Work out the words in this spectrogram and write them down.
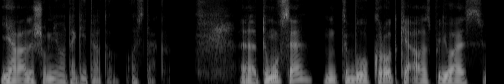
я радий, що в нього такий тато. Ось так. Е, Тому все. Ну, Це було коротке, але сподіваюся,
